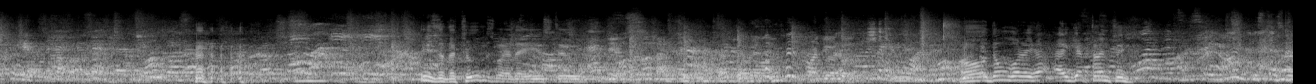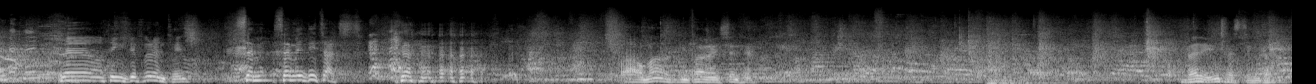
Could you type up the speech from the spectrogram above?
These are the tombs where they used to. Oh, don't worry, I get plenty. No, I think different. eh? Semi, semi-detached. wow, more information here. Very interesting though.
